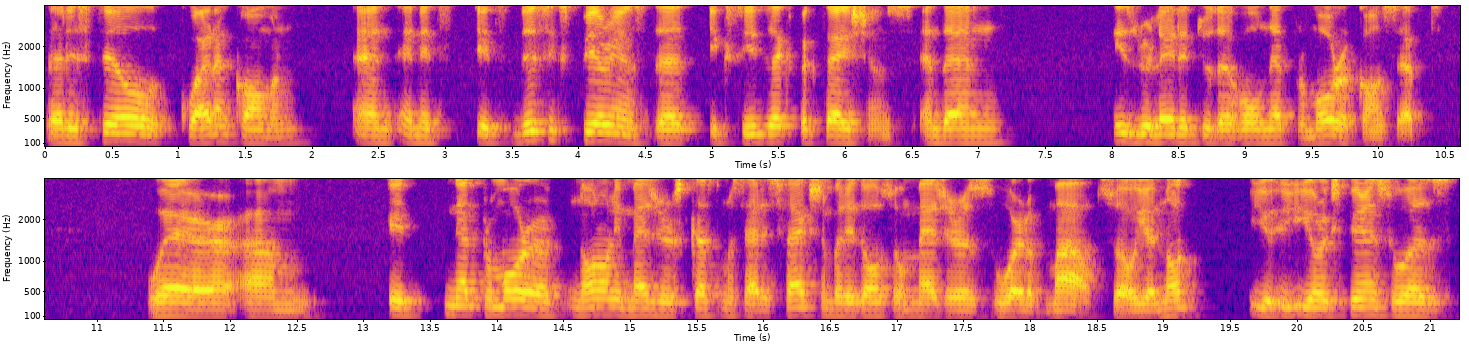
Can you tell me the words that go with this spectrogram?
that is still quite uncommon. And and it's it's this experience that exceeds expectations and then is related to the whole net promoter concept where um, it net promoter not only measures customer satisfaction but it also measures word of mouth. So you're not you, your experience was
